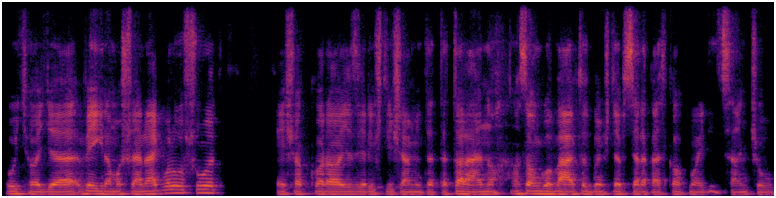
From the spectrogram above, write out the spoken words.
úgyhogy végre most már megvalósult, és akkor, ahogy azért is is említette, talán az angol váltottban is több szerepet kap majd itt Sancho.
